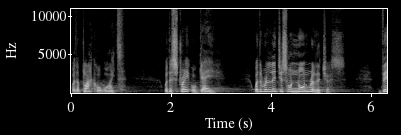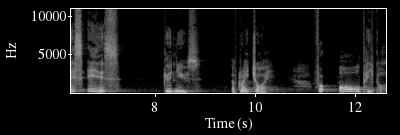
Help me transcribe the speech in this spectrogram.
whether black or white, whether straight or gay, whether religious or non religious. This is good news of great joy for all people.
